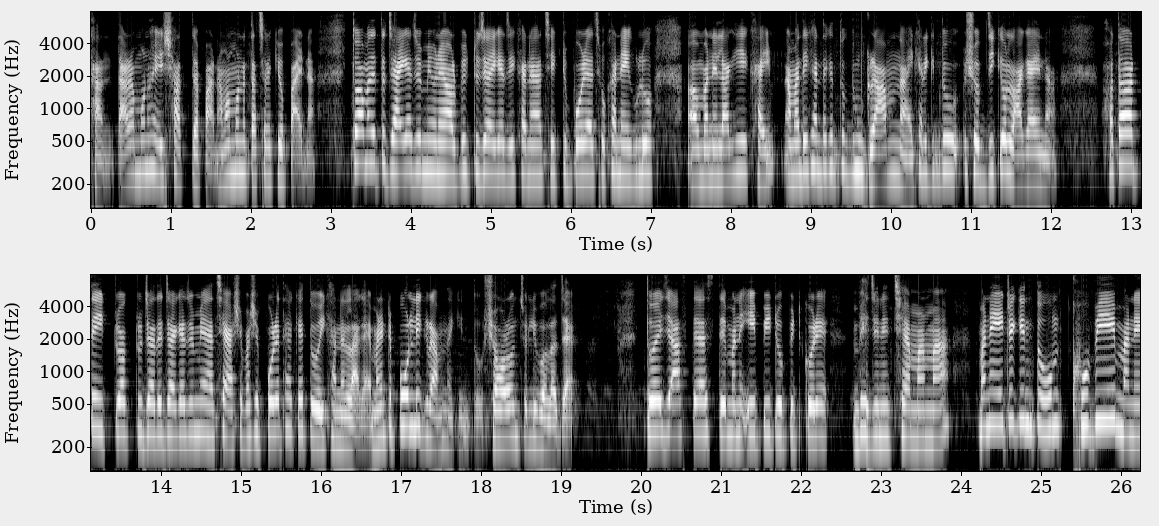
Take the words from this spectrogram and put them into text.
খান। তারা মনে হয় এই স্বাদটা পান। আমার মনে হয় তাছাড়া কেউ পায় না। তো আমাদের তো জায়গা জমি মানে অল্প একটু জায়গা যেখানে আছে, একটু পড়ে আছে, ওখানে এগুলো মানে লাগিয়ে খাই। আমাদের এখান থেকে কিন্তু একদম গ্রাম না, এখানে কিন্তু সবজি কেউ লাগায় না। হঠাৎ একটু একটু যাদের জায়গা জমি আছে, আশেপাশে পড়ে থাকে, তো ওইখানে লাগায়। মানে এটা পল্লী গ্রাম না কিন্তু শহর অঞ্চলই বলা যায়। তো এই যে আস্তে আস্তে মানে এপিট ওপিট করে ভেজে নিচ্ছে আমার মা। মানে এটা কিন্তু খুবই মানে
